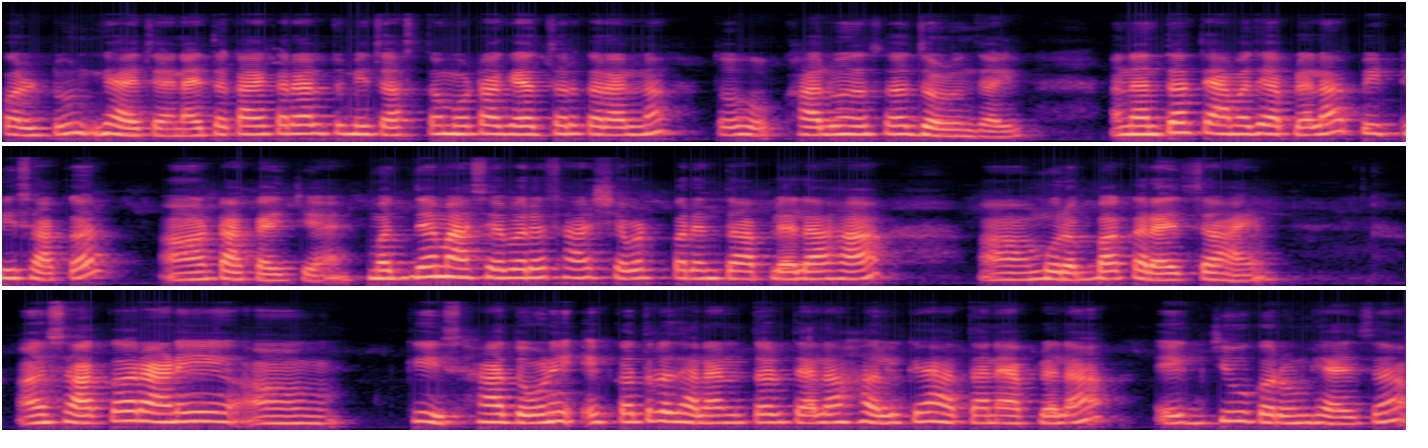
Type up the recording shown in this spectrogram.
पलटून घ्यायचं आहे. नाहीतर काय कराल तुम्ही? जास्त मोठा गॅस जर कराल ना तो खालून असा जळून जाईल. नंतर त्यामध्ये आपल्याला पिठी साखर टाकायची आहे. मध्यम आसेवरच हा शेवटपर्यंत आपल्याला हा मुरब्बा करायचा आहे. साखर आणि किस हा दोन्ही एकत्र झाल्यानंतर त्याला हलक्या हाताने आपल्याला एकजीव करून घ्यायचा.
